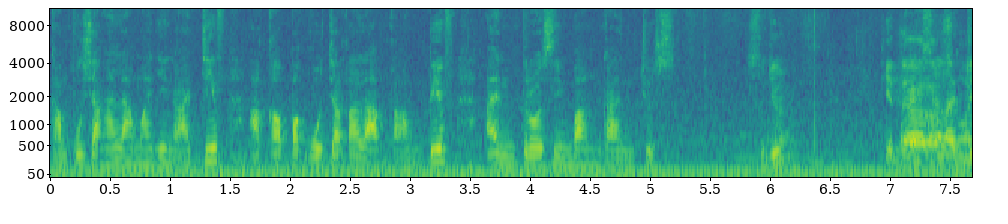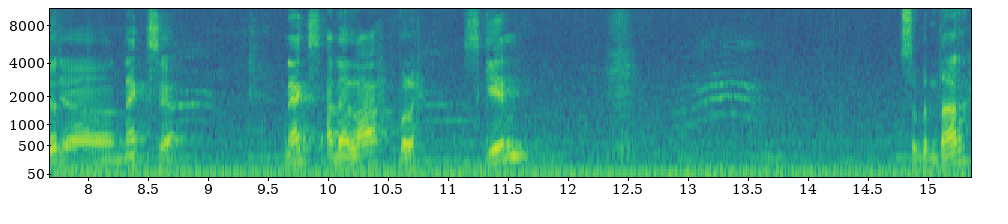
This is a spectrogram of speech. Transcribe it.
kampus yang lamanya ngacif, akapaku cakala kampif, antro simbang kancus. Setuju? Ya. Kita Oke, langsung lanjut. aja next ya. Next adalah Boleh. skin. Sebentar,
